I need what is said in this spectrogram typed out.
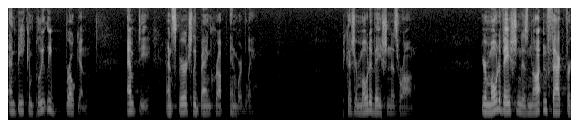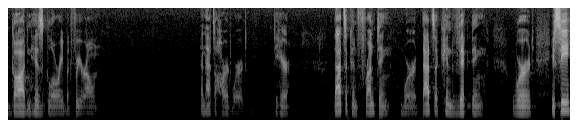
and be completely broken, empty, and spiritually bankrupt inwardly. Because your motivation is wrong. Your motivation is not, in fact, for God and His glory, but for your own. And that's a hard word to hear. That's a confronting word. That's a convicting word. You see,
